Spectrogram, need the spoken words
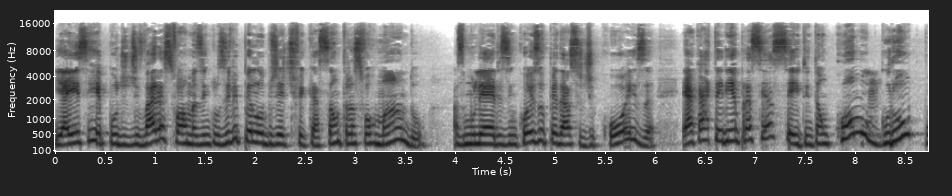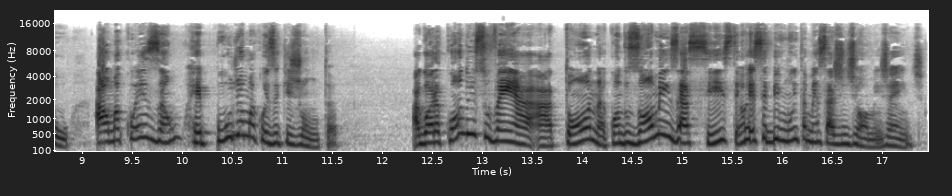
e aí esse repúdio de várias formas, inclusive pela objetificação, transformando as mulheres em coisa ou pedaço de coisa, é a carteirinha para ser aceito. Então, como grupo, há uma coesão. Repúdio é uma coisa que junta. Agora, quando isso vem à, à tona, quando os homens assistem, eu recebi muita mensagem de homens, gente.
